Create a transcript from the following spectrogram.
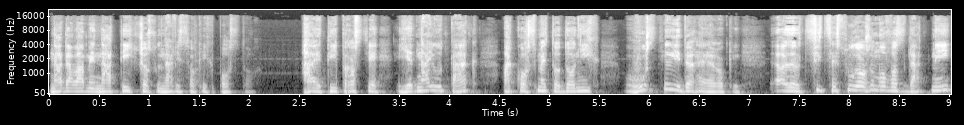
nadávame na tých, čo sú na vysokých postoch. Tí proste jednajú tak, ako sme to do nich hustili dlhé roky. Sice sú rozumovo zdatní,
